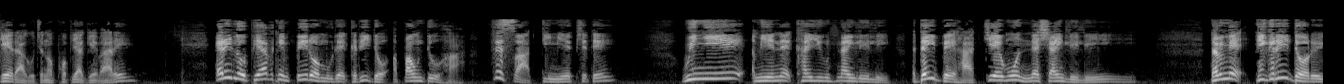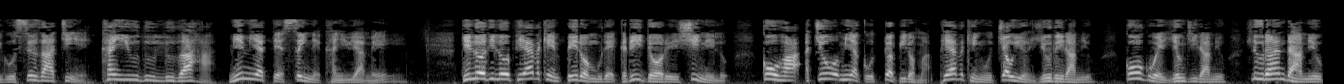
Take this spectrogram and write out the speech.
ခဲ့တာကိုကျွန်တော်ဖော်ပြခဲ့ပါတယ်။အဲဒီလိုဘုရားသခင်ပေးတော်မူတဲ့ဂရိတော်အပေါင်းတို့ဟာသစ္စာတည်မြဲဖြစ်တယ်။ဝိညာဉ်ရေးအမြင်နဲ့ခံယူနိုင်လေလေအတိတ်ဘယ်ဟာကျယ်ဝန်းနဲ့ဆိုင်လေလေဒါပေမဲ့ဒီဂရိတော်တွေကိုစဉ်းစားကြည့်ရင်ခံယူသူလူသားဟာမြင့်မြတ်တဲ့စိတ်နဲ့ခံယူရမယ်။ ဒီလိုဒီလိုဘုရားသခင်ပေးတော်မူတဲ့ဂရိတော်တွေရှိနေလို့ကိုဟာအကျိုးအမြတ်ကိုတွက်ပြီးတော့မှဘုရားသခင်ကိုကြောက်ရွံ့ယူသေးတာမျိုးကိုးကွယ်ယုံကြည်တာမျိုးလှူဒန်းတာမျိုး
